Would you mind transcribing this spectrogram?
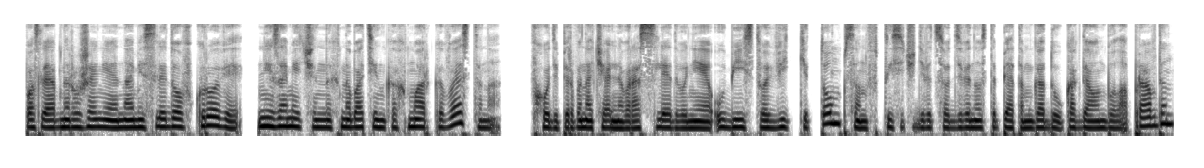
После обнаружения нами следов крови, незамеченных на ботинках Марка Вестона, в ходе первоначального расследования убийства Викки Томпсон в 1995 году, когда он был оправдан,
